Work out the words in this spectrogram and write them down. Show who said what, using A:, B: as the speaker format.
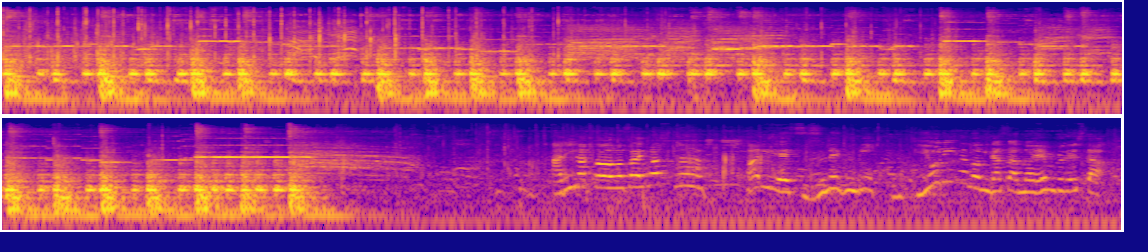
A: ありがとうございましたパリへスズメ組フィオリーナの皆さんの演舞でした。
